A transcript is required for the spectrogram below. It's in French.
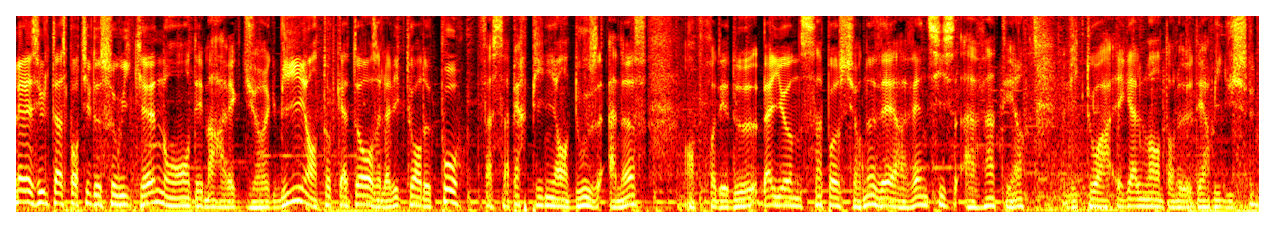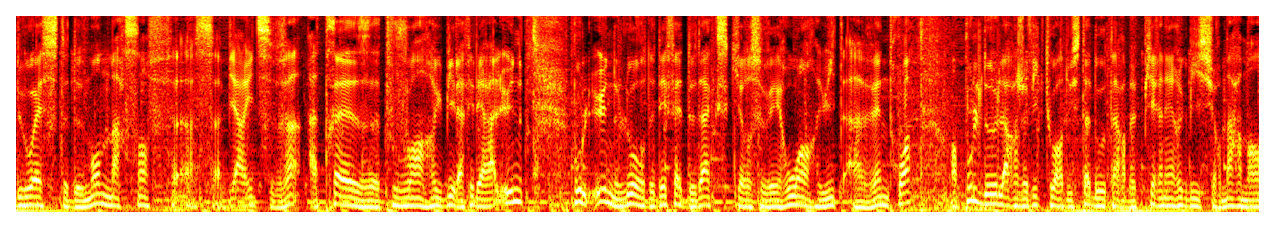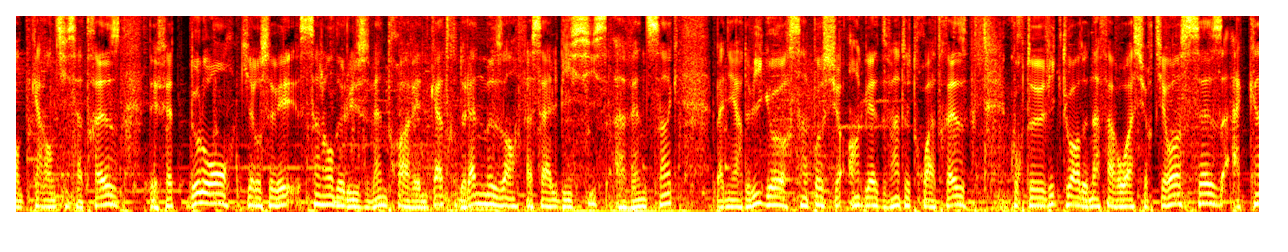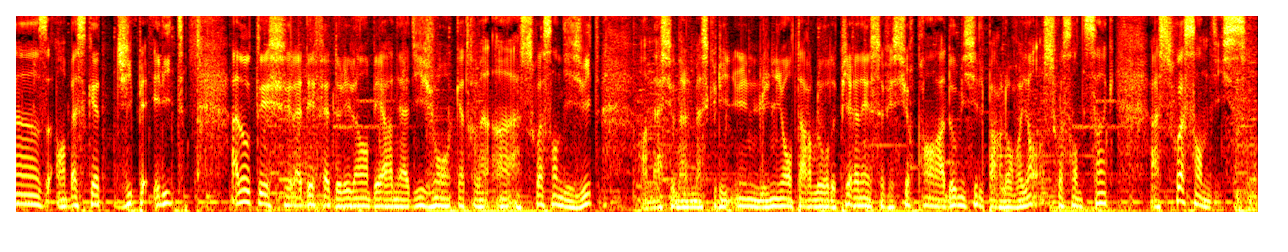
Les résultats sportifs de ce week-end, on démarre avec du rugby. En top 14, la victoire de Pau face à Perpignan 12 à 9. En Pro D2, Bayonne s'impose sur Nevers 26 à 21. Victoire également dans le derby du sud-ouest de Mont-de-Marsan face à Biarritz 20 à 13. Toujours en rugby, la fédérale 1. Poule 1, lourde défaite de Dax qui recevait Rouen 8 à 23. En poule 2, large victoire du Stade Tarbes Pyrénées Rugby sur Marmande 46 à 13. Défaite d'Oloron qui recevait Saint-Jean-de-Luz 23 à 24. De Lannemezan face à Albi 6 à 25. Bannière de Bigorre s'impose sur Anglette 23 à 13. Courte victoire de Nafarrois sur Tyros 16 à 15 en basket Jeep Elite. A noter la défaite de l'élan Béarnais à Dijon 81 à 78. En nationale masculine 1, l'Union Tarbes de Pyrénées se fait surprendre à domicile par Lorient 65 à 70.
